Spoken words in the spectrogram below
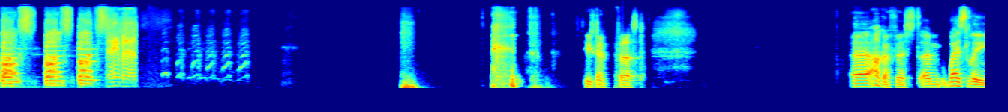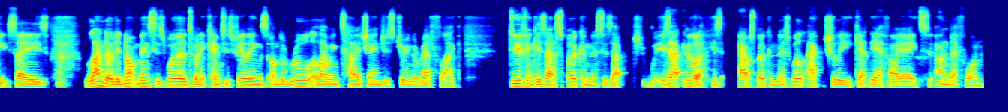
Box, box, box. Hey man. Who's going first? Uh, I'll go first. Um, Wesley says Lando did not mince his words when it came to his feelings on the rule allowing tire changes during a red flag. Do you think his outspokenness is act- is act- ugh, his outspokenness will actually get the FIA to, and F1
